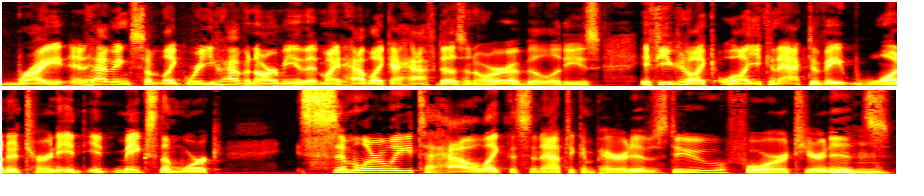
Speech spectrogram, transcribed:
Right. And having some like where you have an army that might have like a half dozen aura abilities, if you can like well, you can activate one a turn, it, it makes them work similarly to how like the synaptic imperatives do for Tyranids. Mm-hmm.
